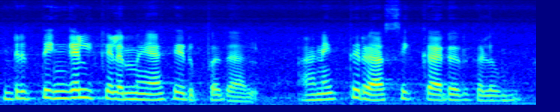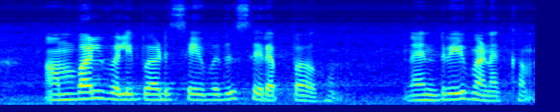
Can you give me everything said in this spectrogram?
இன்று திங்கள் கிழமையாக இருப்பதால் அனைத்து ராசிக்காரர்களும் அம்பாள் வழிபாடு செய்வது சிறப்பாகும். நன்றி வணக்கம்.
